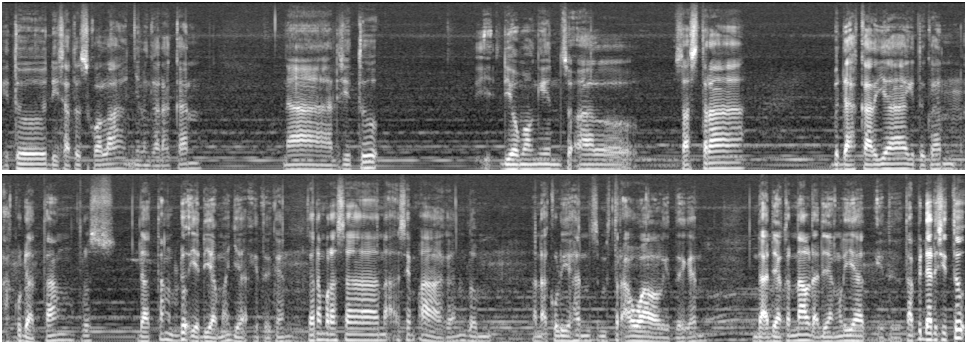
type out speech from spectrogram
itu di satu sekolah menyelenggarakan nah di situ diomongin soal sastra bedah karya gitu kan. Aku datang terus datang duduk ya diam aja gitu kan. Karena merasa anak SMA kan belum anak kuliahan semester awal gitu kan. Nggak ada yang kenal nggak ada yang lihat gitu. Tapi dari situ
